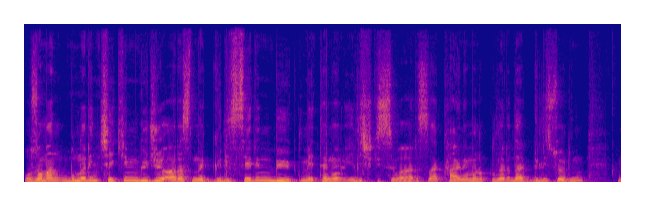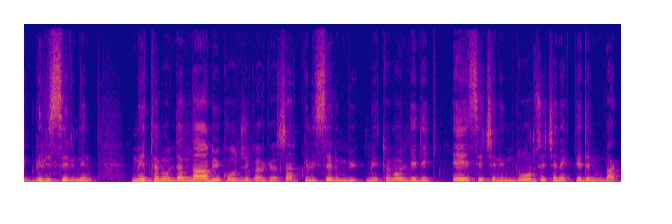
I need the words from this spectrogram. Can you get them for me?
O zaman bunların çekim gücü arasında gliserin büyük metanol ilişkisi varsa kaynama noktaları da gliserinin gliserinin metanolden daha büyük olacak arkadaşlar. Gliserin büyük metanol dedik. E seçeneğim doğru seçenek dedim. Bak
